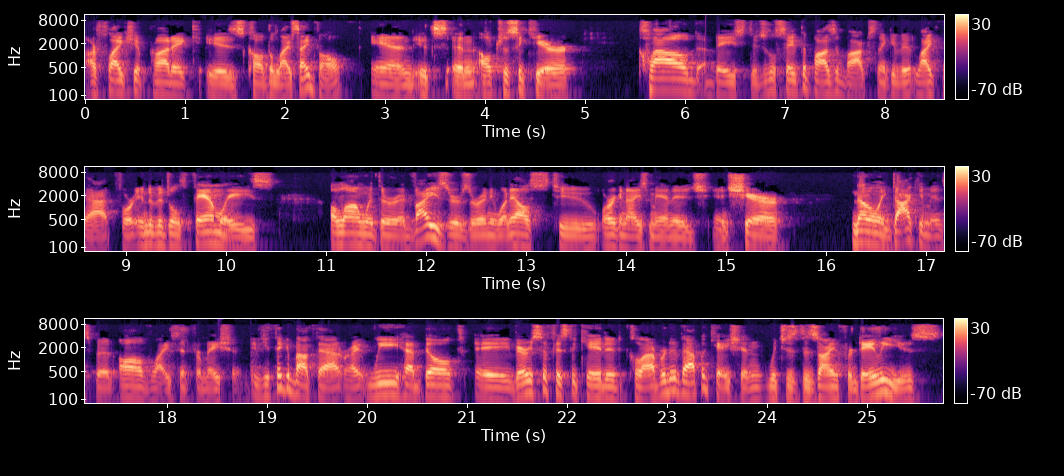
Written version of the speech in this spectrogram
Our flagship product is called the LifeSite Vault, and it's an ultra secure cloud based digital safe deposit box, think of it like that, for individual families along with their advisors or anyone else to organize, manage, and share not only documents, but all of life's information. If you think about that, right, we have built a very sophisticated collaborative application which is designed for daily use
